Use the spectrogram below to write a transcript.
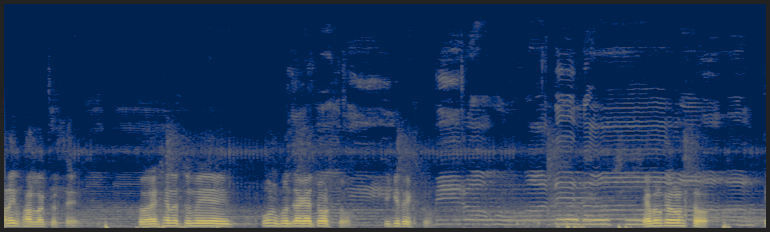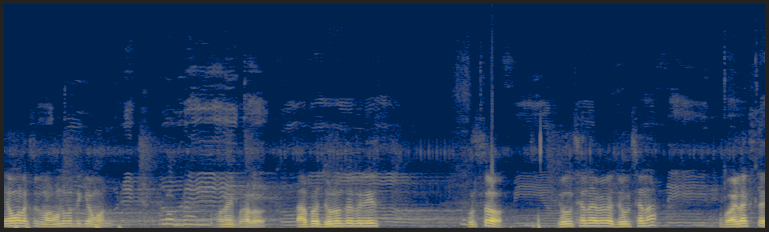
অনেক ভালো লাগতেছে। তো এখানে তুমি কোন কোন জায়গায় চড়ছো? কি কি দেখছ? কেবল উঠছো কেমন লাগছে তোমার অনুভূতি কেমন অনেক ভালো তারপর জ্বলন্ত ব্রিজ উঠছো জ্বলছে না এভাবে জ্বলছে না ভয় লাগছে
